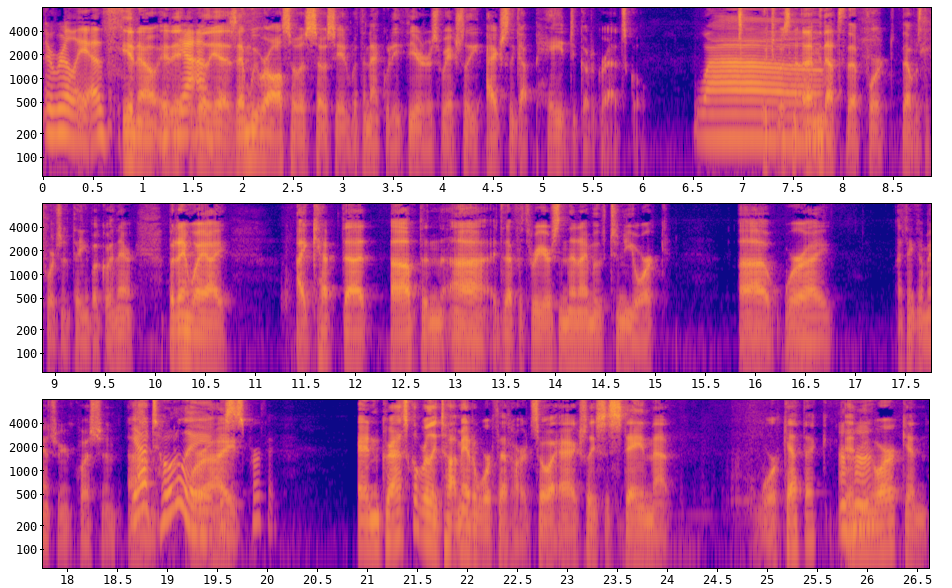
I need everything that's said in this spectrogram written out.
It really is. you know, it, it Yeah. really is. And we were also associated with an equity theater, so we actually I actually got paid to go to grad school Wow. which was I mean that's the for, that was the fortunate thing about going there. But anyway, I I kept that up and uh, I did that for three years, and then I moved to New York, uh, where I I think I'm answering your question. Yeah, Um, totally. This I- is perfect. and grad school really taught me how to work that hard. So I actually sustained that work ethic in Uh-huh. New York, and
